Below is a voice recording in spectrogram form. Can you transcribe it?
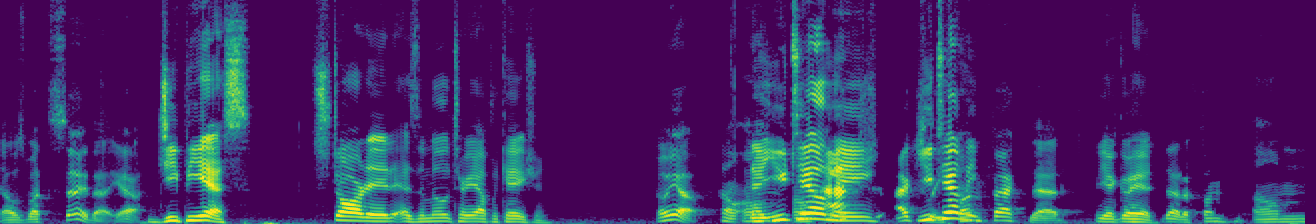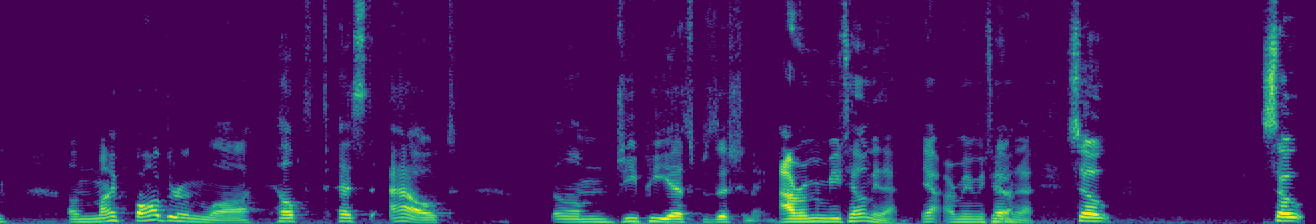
I was about to say that. Yeah. GPS started as a military application. Oh yeah. Uh, Now, you tell me- actu- you Actually, tell fun me- fact, Dad. Yeah, go ahead. That a fun. Um, um, my father-in-law helped test out um GPS positioning. I remember you telling me that. Yeah, I remember you telling Yeah. me that. So, so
